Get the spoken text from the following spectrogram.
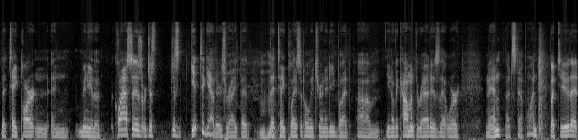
that take part in, in many of the classes or just just get-togethers, right? That that take place at Holy Trinity. But um, you know, the common thread is that we're men. That's step one. But two, that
